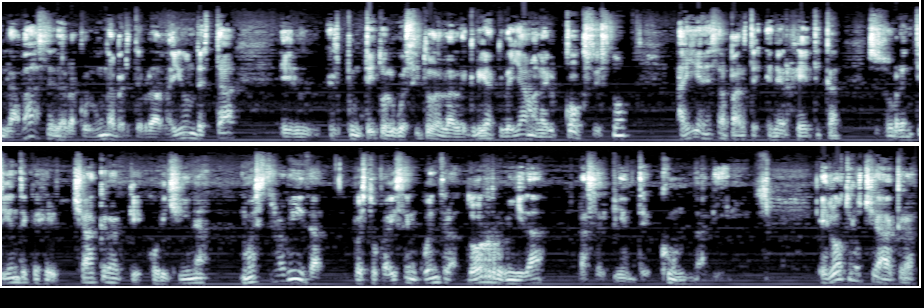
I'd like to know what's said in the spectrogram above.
en la base de la columna vertebral, ahí donde está el, el puntito, el huesito de la alegría que le llaman el coxis, ¿no? Ahí en esa parte energética se sobreentiende que es el chakra que origina nuestra vida, puesto que ahí se encuentra dormida la serpiente Kundalini. El otro chakra,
